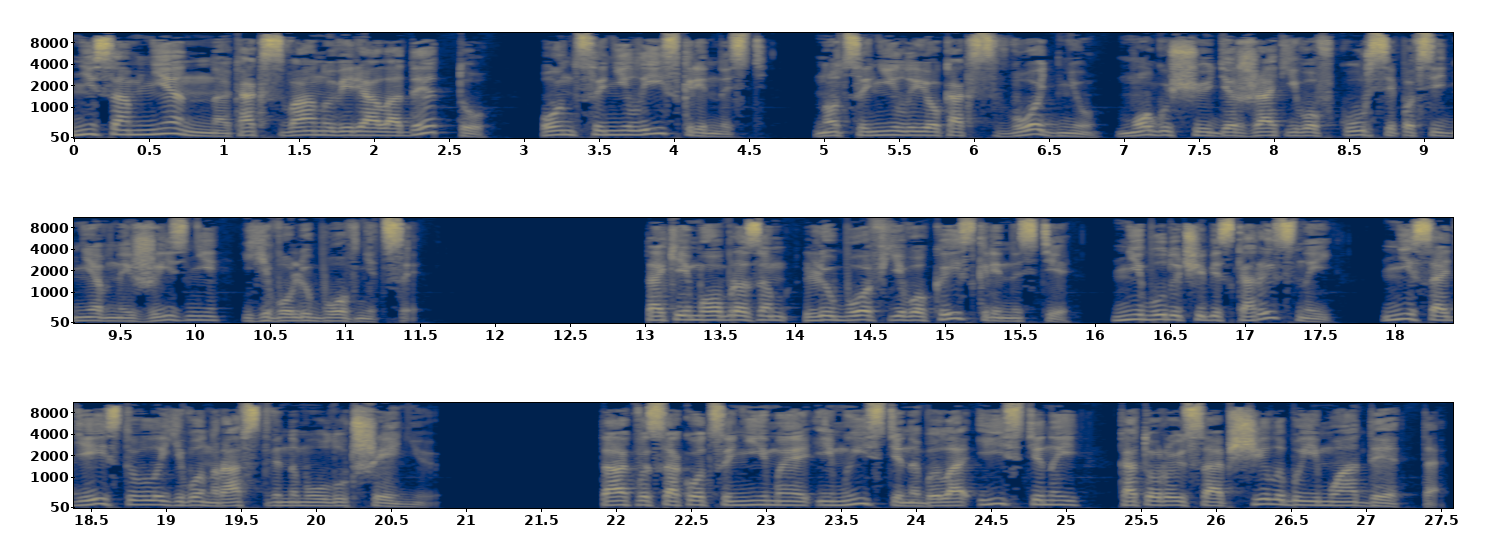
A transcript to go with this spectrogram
Несомненно, как Сван уверял Адетту, он ценил искренность, но ценил ее как сводню, могущую держать его в курсе повседневной жизни его любовницы. Таким образом, любовь его к искренности, не будучи бескорыстной, не содействовала его нравственному улучшению. Так высоко ценимая им истина была истиной, которую сообщила бы ему Адетта.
